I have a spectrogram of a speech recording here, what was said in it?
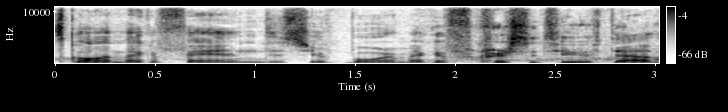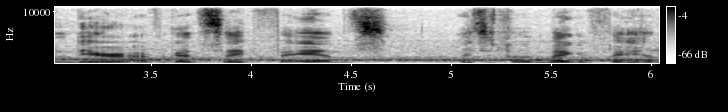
What's going on, Mega Fan? This is your boy Mega Christian 2000 here. I forgot to say fans. I just put Mega Fan.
